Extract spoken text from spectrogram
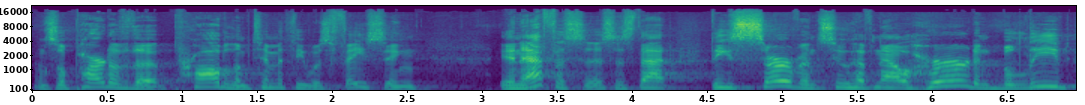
And so, part of the problem Timothy was facing in Ephesus is that these servants who have now heard and believed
